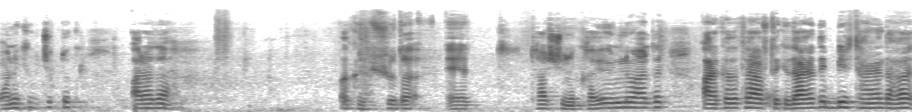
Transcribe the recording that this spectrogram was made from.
12.5'luk arada bakın şurada e, taş yünü kaya ünlü vardır. Arkada taraftaki dairede bir tane daha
